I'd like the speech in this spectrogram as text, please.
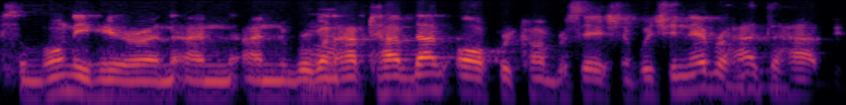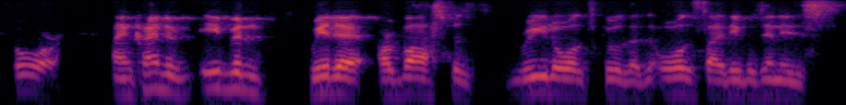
some money here, and and and we're yeah. going to have to have that awkward conversation, which you never had to mm-hmm. have before. And kind of even we had a, our boss was real old school. The old side, he was in his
